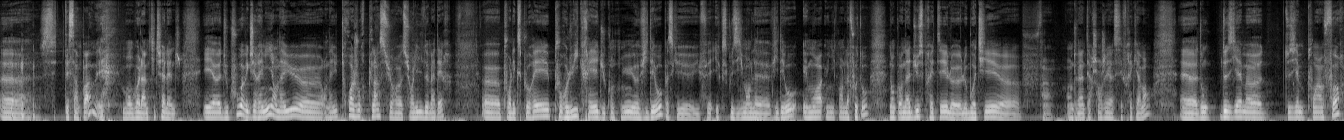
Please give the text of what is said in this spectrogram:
C'était sympa, mais bon, voilà, un petit challenge. Et euh, du coup, avec Jérémy, on a eu, euh, on a eu trois jours pleins sur, euh, sur l'île de Madère. pour l'explorer, pour lui créer du contenu vidéo, parce qu'il fait exclusivement de la vidéo, et moi uniquement de la photo. Donc on a dû se prêter le, boîtier, enfin, on devait interchanger assez fréquemment. donc deuxième, deuxième point fort.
